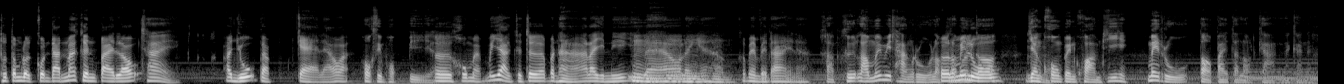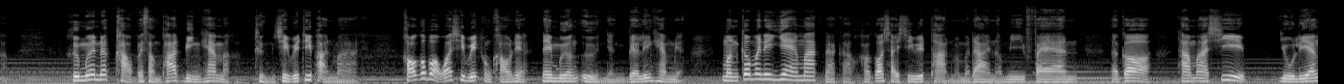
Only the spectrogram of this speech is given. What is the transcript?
ถูกตำรวจกดดันมากเกินไปแล้วใช่ อายุแบบ แก่แล้วอะ66ปีอะเออคงแบบไม่อยากจะเจอปัญหาอะไรอย่างนี้อีกแล้วอืมอะไรเงี้ยครับอืมก็เป็นไปได้นะครับคือเราไม่มีทางรู้หรอกเออเราไม่รู้แล้วนก็ยังคงเป็นความที่ไม่รู้ต่อไปตลอดกาลแล้วกันนะครับคือเมื่อนักข่าวไปสัมภาษณ์บิงแฮมอะครับถึงชีวิตที่ผ่านมาเนี่ยเขาก็บอกว่าชีวิตของเขาเนี่ยในเมืองอื่นอย่างเบลลิงแฮมเนี่ยมันก็ไม่ได้แย่มากนะครับเขาก็ใช้ชีวิตผ่านมันมาได้เนาะมีแฟน แล้วก็ทำอาชีพอยู่เลี้ยง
